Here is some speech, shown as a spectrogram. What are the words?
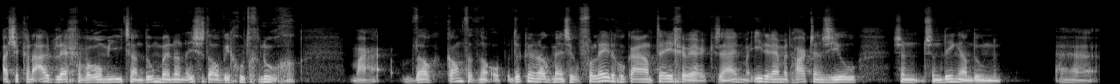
als je kan uitleggen waarom je iets aan het doen bent, dan is het alweer goed genoeg. Maar welke kant het nou op? Er kunnen ook mensen volledig elkaar aan tegenwerken zijn, maar iedereen met hart en ziel zijn, zijn ding aan doen. Eh,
